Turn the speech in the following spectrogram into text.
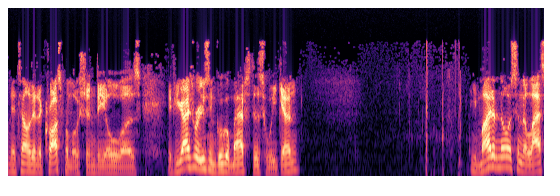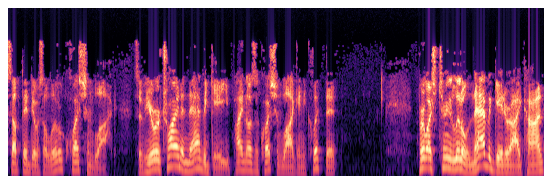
Nintendo did a cross promotion deal. Was if you guys were using Google Maps this weekend, you might have noticed in the last update there was a little question block. So if you were trying to navigate, you probably noticed a question block and you clicked it pretty much turn your little navigator icon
